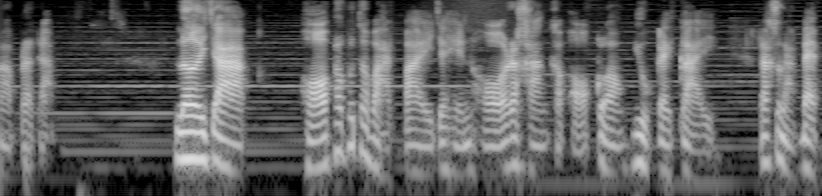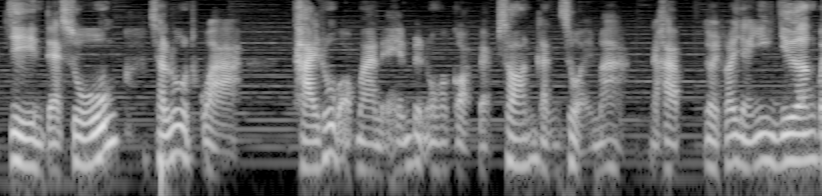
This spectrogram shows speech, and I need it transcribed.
มาประดับ เลยจากหอพระพุทธบาทไปจะเห็นหอระฆังกับหอกลองอยู่ไกลๆ ลักษณะแบบจีนแต่สูงชะลูดกว่าถ่ายรูปออกมาเนี่ยเห็นเป็นองค์ประกอบแบบซ้อนกันสวยมากนะครับ โดยเฉพาะอย่างยิ่งเยื้องไป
